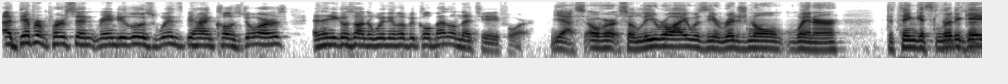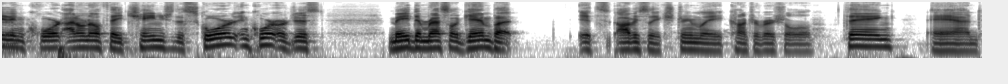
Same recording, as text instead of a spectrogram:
a different person, Randy Lewis, wins behind closed doors, and then he goes on to win the Olympic gold medal in 1984. Yes, over. So Leroy was the original winner. The thing gets litigated in court. I don't know if they changed the score in court or just made them wrestle again, but it's obviously extremely controversial thing. And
